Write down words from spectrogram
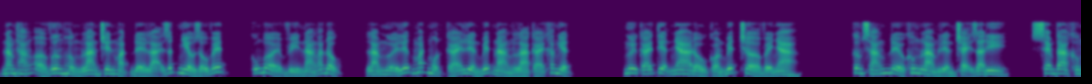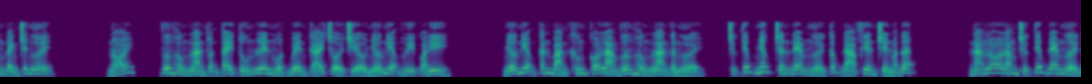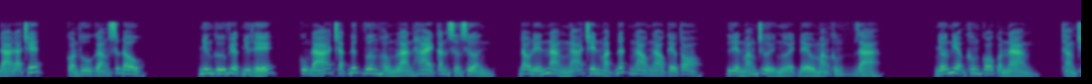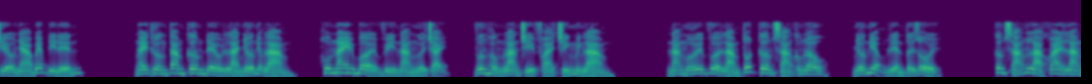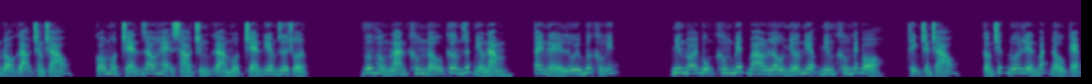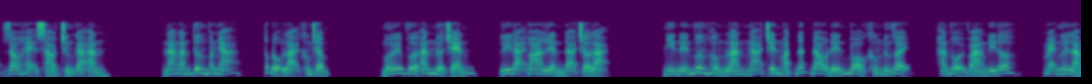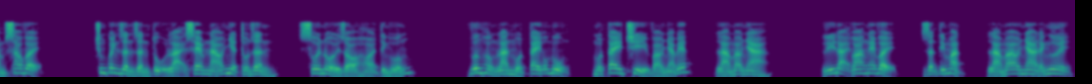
Năm tháng ở Vương Hồng Lan trên mặt để lại rất nhiều dấu vết, cũng bởi vì nàng ác độc, làm người liếc mắt một cái liền biết nàng là cái khắc nghiệt. Ngươi cái tiện nha đầu còn biết trở về nha. Cơm sáng đều không làm liền chạy ra đi, xem ta không đánh chết ngươi. Nói, Vương Hồng Lan thuận tay túm lên một bên cái chổi chiều nhớ nghiệm huy qua đi. Nhớ nghiệm căn bản không có làm Vương Hồng Lan gần người, trực tiếp nhấc chân đem người cấp đá phiên trên mặt đất. Nàng lo lắng trực tiếp đem người đá đã chết, còn thu gắng sức đâu. Nhưng cứ việc như thế, cũng đã chặt đứt Vương Hồng Lan hai căn xương sườn, đau đến nàng ngã trên mặt đất ngao ngao kêu to, liền mắng chửi người đều mắng không ra. Nhớ niệm không có còn nàng, thẳng chiều nhà bếp đi đến. Ngày thường tam cơm đều là nhớ niệm làm, hôm nay bởi vì nàng người chạy, Vương Hồng Lan chỉ phải chính mình làm. Nàng mới vừa làm tốt cơm sáng không lâu, nhớ niệm liền tới rồi. Cơm sáng là khoai lang đỏ gạo trắng cháo, có một chén rau hẹ xào trứng gà một chén yêm dưa chuột. Vương Hồng Lan không nấu cơm rất nhiều năm, tay nghề lui bước không ít. Nhưng đói bụng không biết bao lâu nhớ niệm nhưng không ghét bỏ, thịnh chén cháo, cầm chiếc đũa liền bắt đầu kẹp rau hẹ xào trứng gà ăn. Nàng ăn tương văn nhã, tốc độ lại không chậm. Mới vừa ăn nửa chén, Lý Đại Hoa liền đã trở lại. Nhìn đến Vương Hồng Lan ngã trên mặt đất đau đến bò không đứng dậy, hắn vội vàng đi đỡ, mẹ ngươi làm sao vậy? Trung quanh dần dần tụ lại xem náo nhiệt thôn dân, sôi nổi dò hỏi tình huống. Vương Hồng Lan một tay ôm bụng, một tay chỉ vào nhà bếp, là Mao Nha. Lý Đại Hoa nghe vậy, giận tím mặt, là Mao Nha đánh ngươi.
